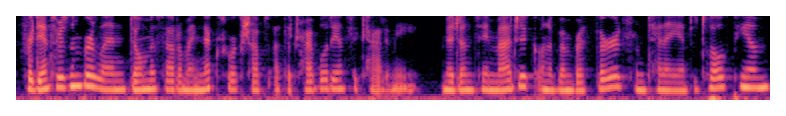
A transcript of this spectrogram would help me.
For dancers in Berlin, don't miss out on my next workshops at the Tribal Dance Academy, Mejance Magic on November 3rd from 10 a.m. to 12 p.m.,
